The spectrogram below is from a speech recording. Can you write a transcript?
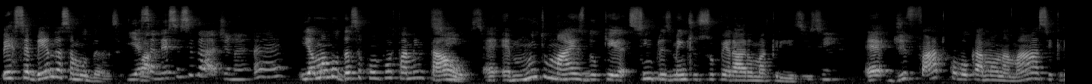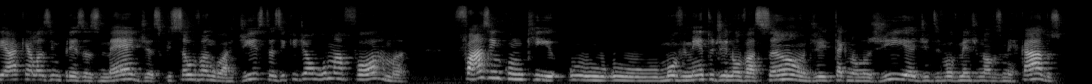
percebendo essa mudança. E essa necessidade, né? É, e é uma mudança comportamental. Sim, sim. É, é muito mais do que simplesmente superar uma crise. Sim. É, de fato, colocar a mão na massa e criar aquelas empresas médias que são vanguardistas e que, de alguma forma, fazem com que o, o movimento de inovação, de tecnologia, de desenvolvimento de novos mercados,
